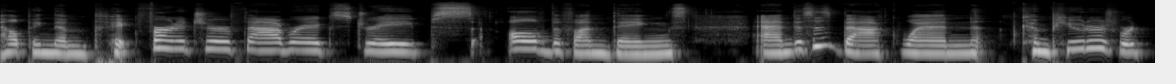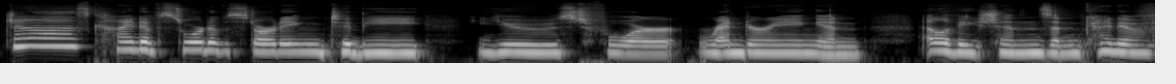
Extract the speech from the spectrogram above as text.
helping them pick furniture, fabrics, drapes, all of the fun things. And this is back when computers were just kind of sort of starting to be used for rendering and elevations and kind of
